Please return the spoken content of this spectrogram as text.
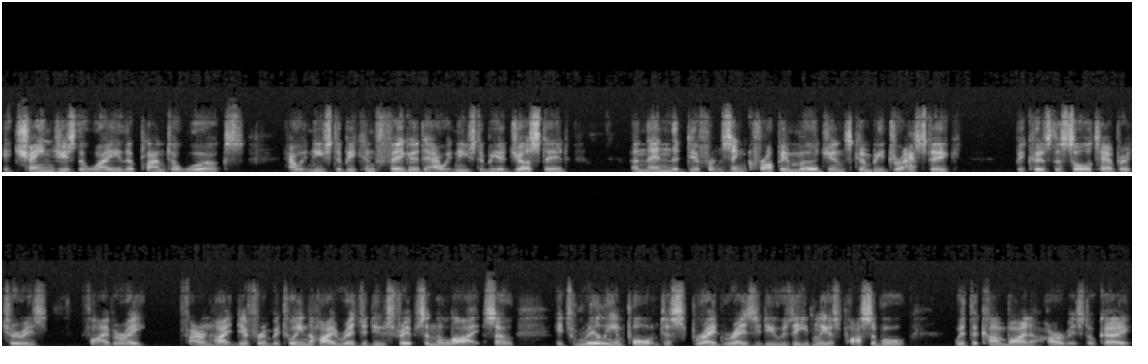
it changes the way the planter works, how it needs to be configured, how it needs to be adjusted. And then the difference in crop emergence can be drastic because the soil temperature is five or eight Fahrenheit different between the high residue strips and the light. So it's really important to spread residue as evenly as possible with the combine at harvest, okay?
